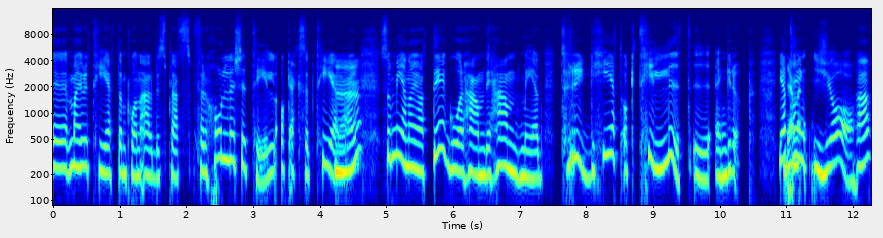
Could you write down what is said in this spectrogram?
eh, majoriteten på en arbetsplats förhåller sig till och accepterar, Mm. så menar jag att det går hand i hand med trygghet och tillit i en grupp. Jag Ja, men, tänk, ja. ja,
